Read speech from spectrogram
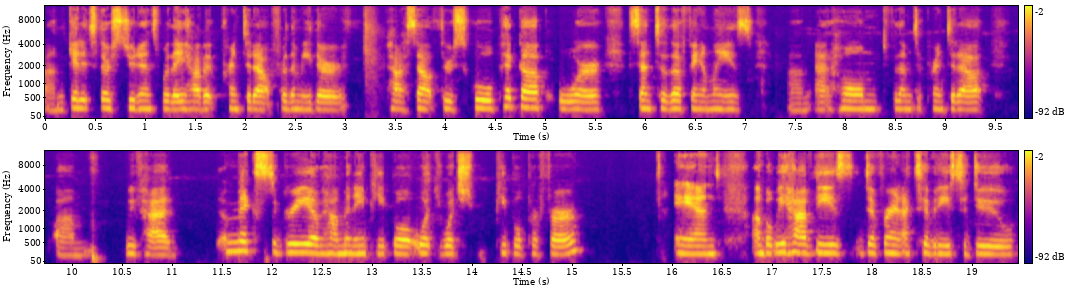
um, get it to their students where they have it printed out for them either passed out through school pickup or sent to the families um, at home for them to print it out. Um, we've had a mixed degree of how many people, which, which people prefer. And, um, but we have these different activities to do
